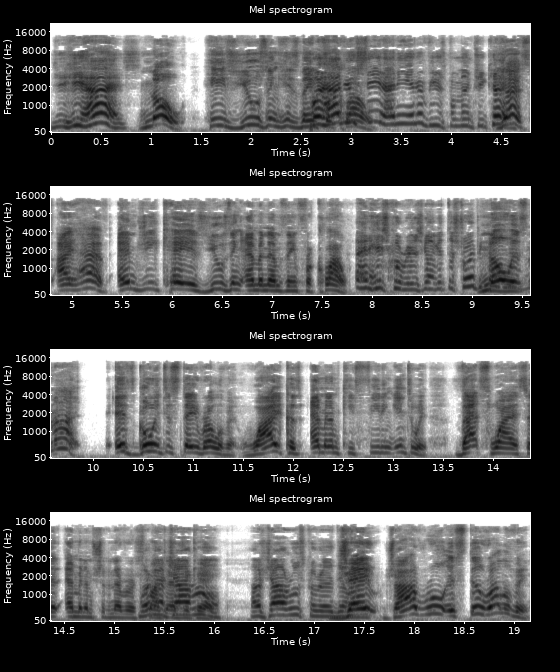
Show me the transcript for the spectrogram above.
he has. No, he's using his name. But have you seen any interviews from MGK? Yes, I have. MGK is using Eminem's name for clout. And his career is going to get destroyed because No, it's not. It's going to stay relevant. Why? Because Eminem keeps feeding into it. That's why I said Eminem should have never about to Ja MGK. Rule? How's Ja Rule's career doing? J. Ja Rule is still relevant.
